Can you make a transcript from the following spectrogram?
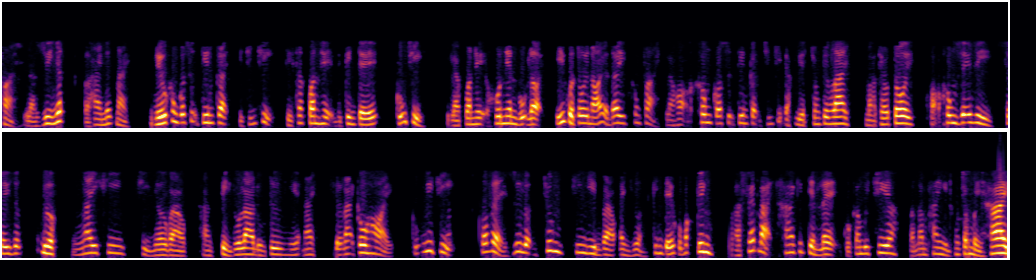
phải là duy nhất ở hai nước này. Nếu không có sự tin cậy về chính trị thì các quan hệ về kinh tế cũng chỉ là quan hệ hôn nhân vụ lợi. Ý của tôi nói ở đây không phải là họ không có sự tin cậy chính trị đặc biệt trong tương lai, mà theo tôi họ không dễ gì xây dựng được ngay khi chỉ nhờ vào hàng tỷ đô la đầu tư như hiện nay. Trở lại câu hỏi cũng như chị có vẻ dư luận chung khi nhìn vào ảnh hưởng kinh tế của Bắc Kinh và xét lại hai cái tiền lệ của Campuchia vào năm 2012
